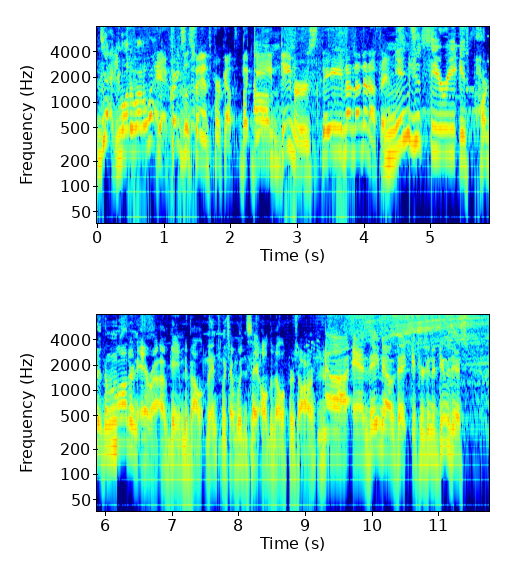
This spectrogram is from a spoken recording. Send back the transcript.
Yeah, you want to run away. yeah, Craigslist fans perk up, but game Um, gamers, they no, no, they're not fans. Ninja Theory is part of the modern era of game development, which I wouldn't say all developers are. Mm-hmm. Uh, and they know that if you're going to do this,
